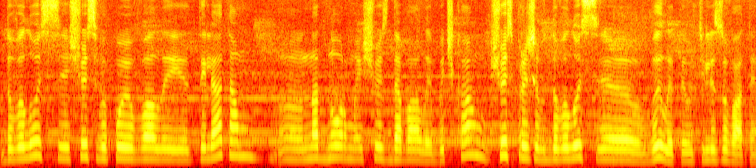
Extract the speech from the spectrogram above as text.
Довелось щось випоювали телятам е, над норми, щось давали бичкам, щось прижив, довелось е, вилити, утилізувати.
